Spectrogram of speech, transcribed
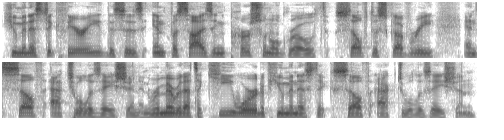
Humanistic theory, this is emphasizing personal growth, self discovery, and self actualization. And remember, that's a key word of humanistic self actualization.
